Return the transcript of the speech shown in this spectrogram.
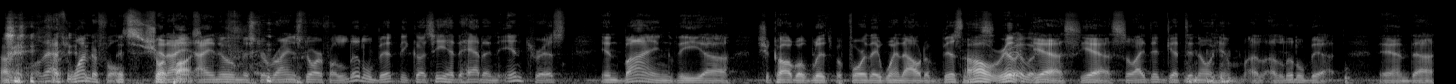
Okay. Well, that's wonderful. It's short and pause. I, I knew Mr. Reinsdorf a little bit because he had had an interest in buying the uh, Chicago Blitz before they went out of business. Oh, really? Really? Yes, yes. So I did get to know him a, a little bit. And uh,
